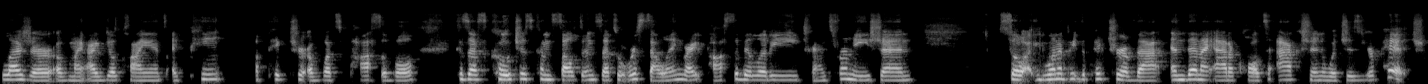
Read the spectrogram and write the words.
pleasure of my ideal clients. I paint a picture of what's possible. Because as coaches consultants that's what we're selling right? Possibility transformation. So uh, you want to paint the picture of that and then i add a call to action which is your pitch.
